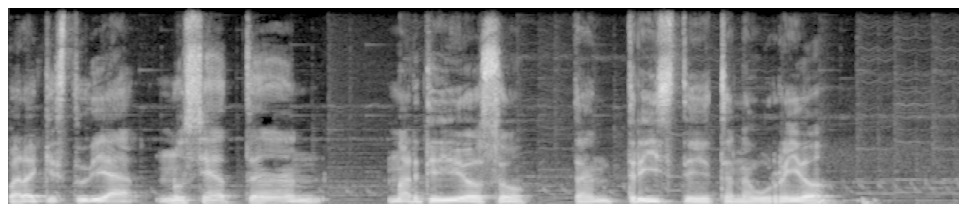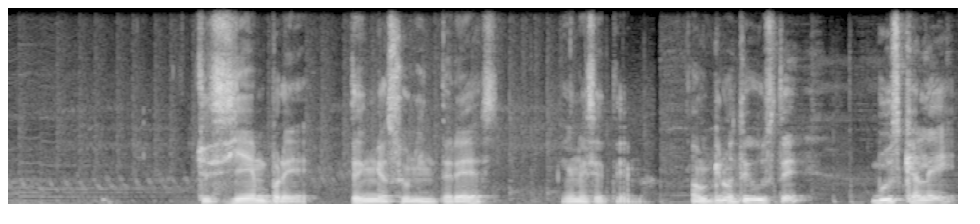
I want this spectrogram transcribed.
Para que estudiar no sea tan martirioso, tan triste, tan aburrido, que siempre tengas un interés en ese tema. Aunque no te guste, búscale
